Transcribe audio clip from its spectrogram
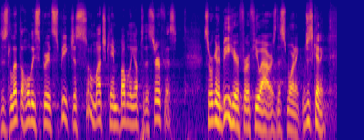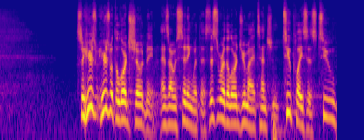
just let the Holy Spirit speak, just so much came bubbling up to the surface. So we're going to be here for a few hours this morning. I'm just kidding. So here's, here's what the Lord showed me as I was sitting with this. This is where the Lord drew my attention. Two places, two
